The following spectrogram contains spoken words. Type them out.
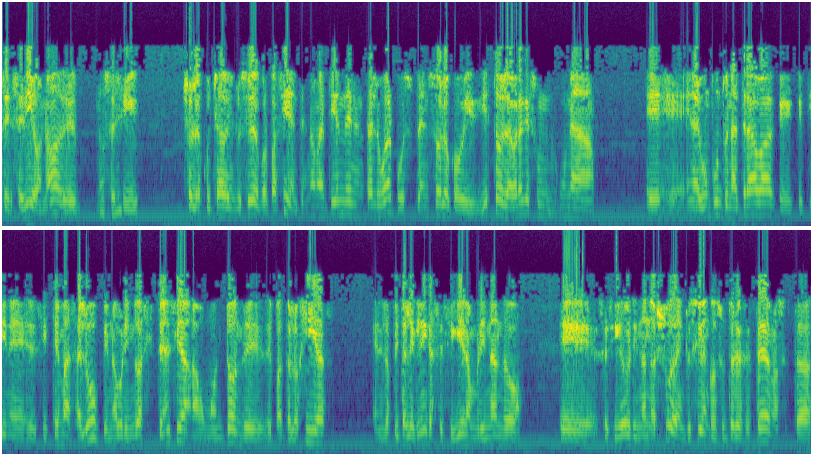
se, se dio, ¿no? no sé si yo lo he escuchado inclusive por pacientes, no me atienden en tal lugar pues ven solo COVID. Y esto la verdad que es un, una, eh, en algún punto una traba que, que, tiene el sistema de salud, que no brindó asistencia a un montón de, de patologías. En el hospital de clínicas se siguieron brindando, eh, se siguió brindando ayuda, inclusive en consultorios externos, está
